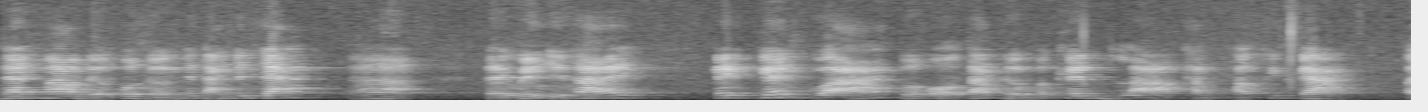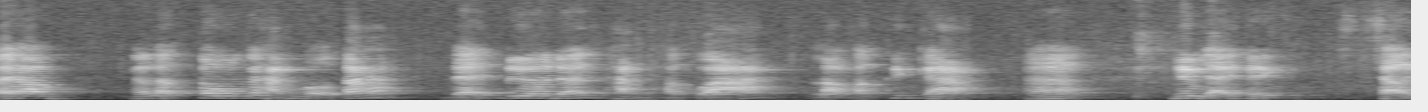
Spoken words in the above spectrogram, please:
nên mau được vô thượng chính đẳng chính giác. À, thì quý vị thấy cái kết quả của bồ tát thường bất khinh là thành phật thích ca. Phải không? Nó là tu cái hạnh bồ tát để đưa đến thành phật quả là phật thích ca. À, như vậy thì sở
